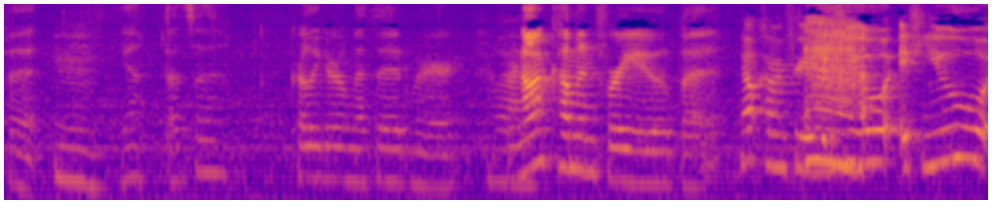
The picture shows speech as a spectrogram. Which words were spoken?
But Mm. yeah, that's a curly girl method where Wow. we're not coming for you, but Not coming for you, but if you if you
